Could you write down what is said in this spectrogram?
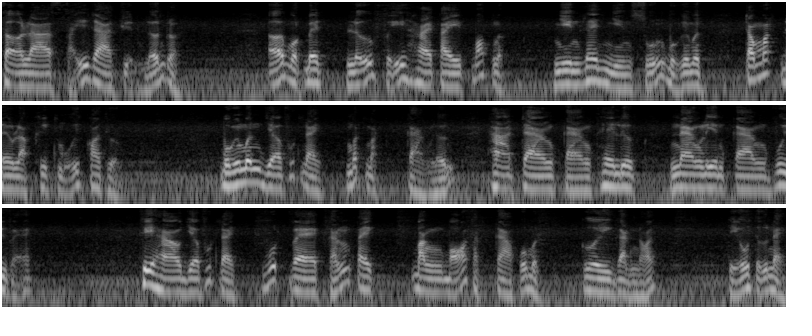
sợ là xảy ra chuyện lớn rồi. Ở một bên, Lữ Phỉ hai tay bóp ngực, nhìn lên nhìn xuống Bùi Nguyên Minh, trong mắt đều là khịt mũi coi thường. Bùi Nguyên Minh giờ phút này mất mặt càng lớn, hạ tràng càng thê lương, nàng liền càng vui vẻ. Thi Hào giờ phút này vuốt về cánh tay bằng bó thạch cao của mình, cười gằn nói, tiểu tử này,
